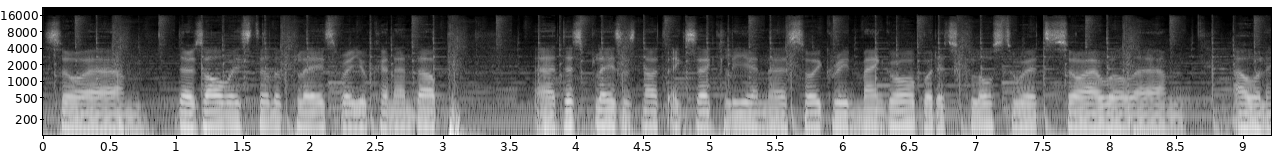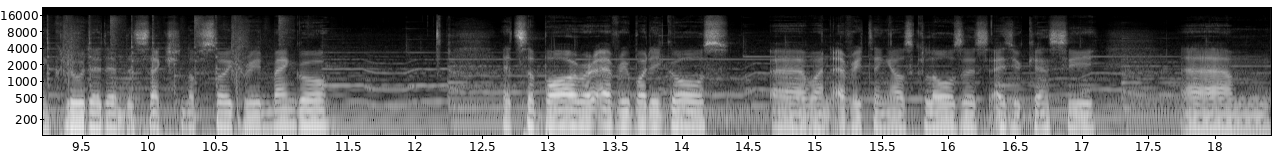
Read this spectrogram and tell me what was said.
so um, there's always still a place where you can end up uh, this place is not exactly in uh, Soi Green Mango, but it's close to it, so I will um, I will include it in the section of soi Green Mango. It's a bar where everybody goes uh, when everything else closes. As you can see, um,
